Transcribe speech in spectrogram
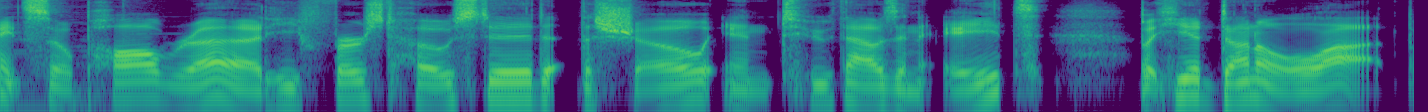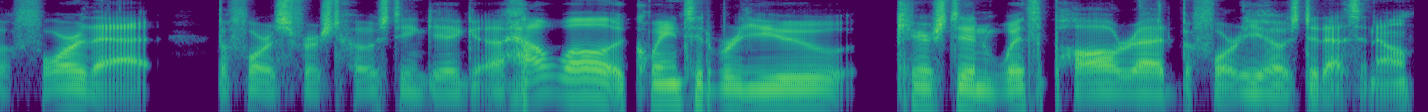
Right, so Paul Rudd, he first hosted the show in 2008, but he had done a lot before that, before his first hosting gig. Uh, how well acquainted were you, Kirsten, with Paul Rudd before he hosted SNL?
